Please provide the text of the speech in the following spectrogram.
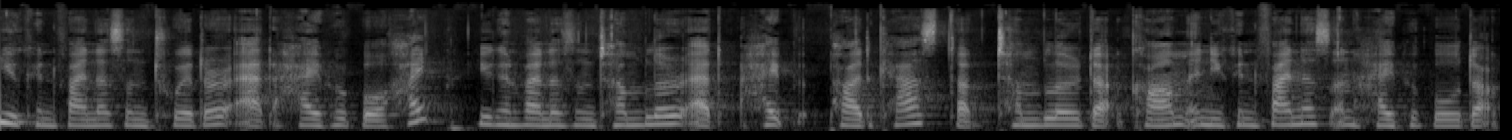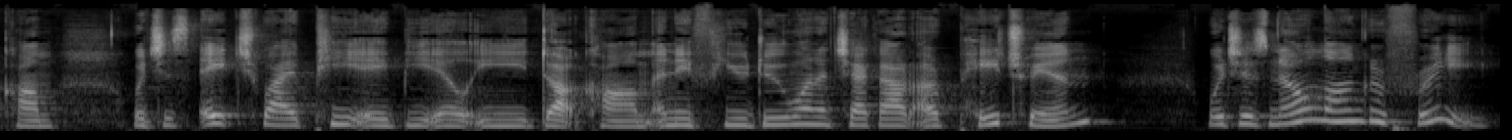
You can find us on Twitter at hypablehype. You can find us on Tumblr at hypepodcast.tumblr.com. And you can find us on hypable.com, which is H Y P A B L E.com. And if you do want to check out our Patreon, which is no longer free.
